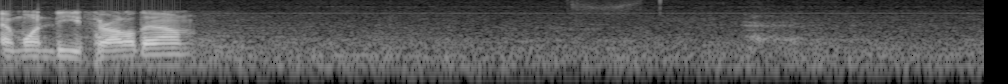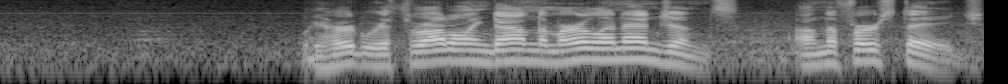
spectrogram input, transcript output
M1D throttle down. We heard we're throttling down the Merlin engines on the first stage.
